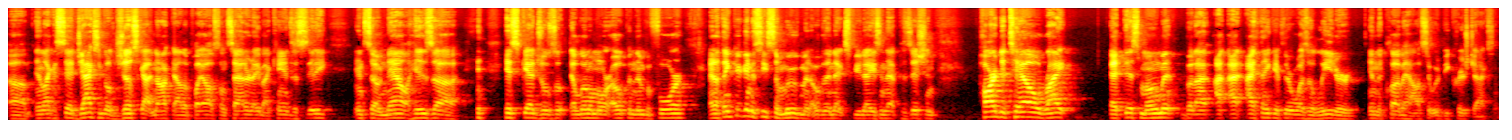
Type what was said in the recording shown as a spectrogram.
Um, and like I said, Jacksonville just got knocked out of the playoffs on Saturday by Kansas City, and so now his uh, his schedule's a little more open than before. And I think you're going to see some movement over the next few days in that position. Hard to tell right at this moment, but I, I, I think if there was a leader in the clubhouse, it would be Chris Jackson.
